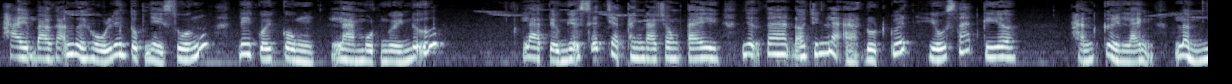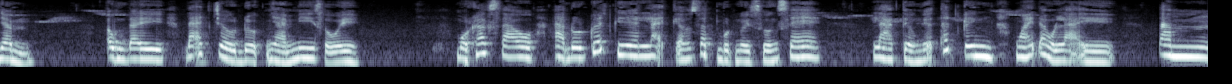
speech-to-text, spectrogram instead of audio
Hai ba gã người Hồ liên tục nhảy xuống Đi cuối cùng là một người nữ. Là tiểu nghĩa siết chặt thanh đao trong tay Nhận ra đó chính là ả đột quyết hiếu sát kia. Hắn cười lạnh, lẩm nhẩm. Ông đây đã chờ được nhà mi rồi. Một khắc sau, Ả đột quyết kia lại kéo giật một người xuống xe. Là tiểu nghĩa thất kinh, Ngoái đầu lại Tam...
